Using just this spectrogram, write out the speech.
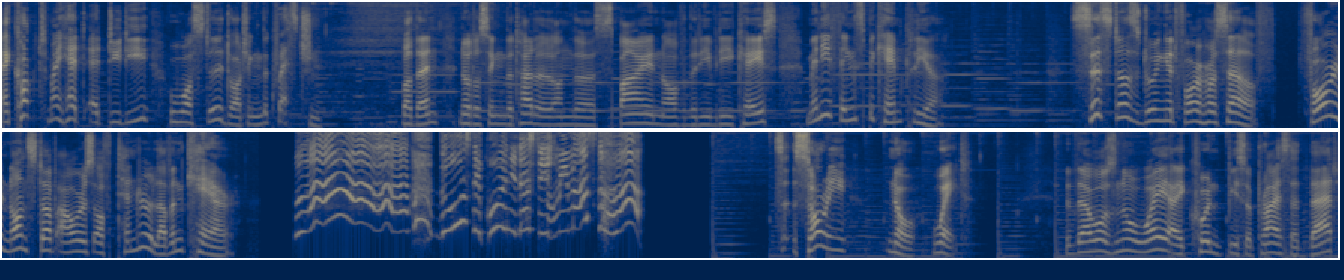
I cocked my head at DD, who was still dodging the question. But then, noticing the title on the spine of the DVD case, many things became clear. Sister's doing it for herself. Four non-stop hours of tender love and care. Sorry! No, wait. There was no way I couldn't be surprised at that.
